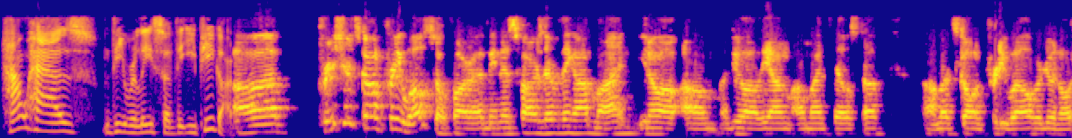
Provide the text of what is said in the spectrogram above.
how has the release of the EP gone? Uh, pretty sure it's gone pretty well so far. I mean, as far as everything online, you know, um, I do all the on- online sales stuff. Um, that's going pretty well. We're doing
